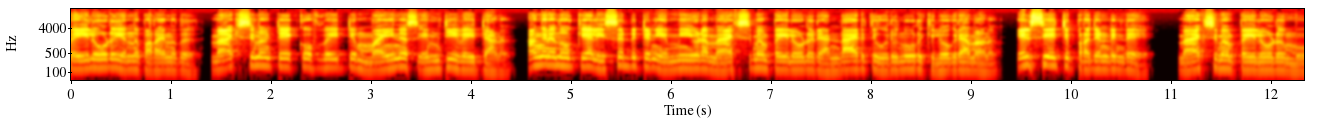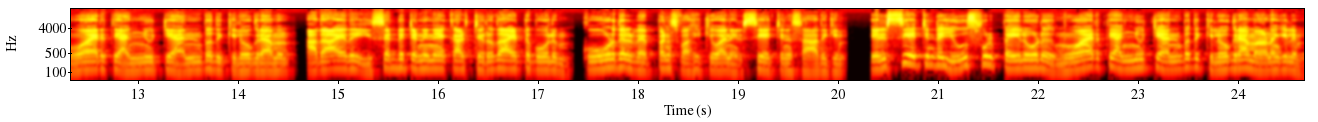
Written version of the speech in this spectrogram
പെയ്ലോഡ് എന്ന് പറയുന്നത് maximum take off weight minus M T weight ആണ്. അങ്ങനെ നോക്കിയാൽ ഇസഡ് ടെൻ എം ഇയുടെ മാക്സിമം പെയ്ലോഡ് രണ്ടായിരത്തി ഒരുന്നൂറ് കിലോഗ്രാം ആണ് എൽ സി എച്ച് പ്രജന്റിന്റെ മാക്സിമം പെയ്ലോഡ് മൂവായിരത്തി അഞ്ഞൂറ്റി അൻപത് കിലോഗ്രാമും അതായത് ഇസഡ് ടെണ്ണിനേക്കാൾ ചെറുതായിട്ട് പോലും കൂടുതൽ വെപ്പൺസ് വഹിക്കുവാൻ എൽ സി എച്ചിന് സാധിക്കും. എൽ സി എച്ചിന്റെ യൂസ്ഫുൾ പെയ്ലോഡ് മൂവായിരത്തി അഞ്ഞൂറ്റി അൻപത് കിലോഗ്രാം ആണെങ്കിലും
